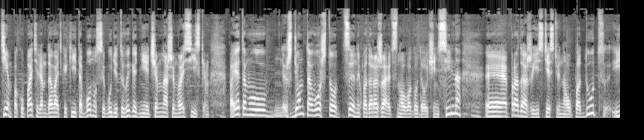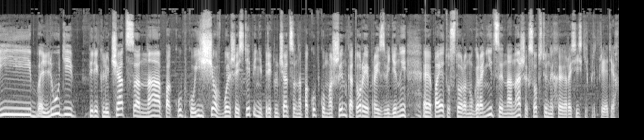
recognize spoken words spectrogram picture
тем покупателям давать какие-то бонусы будет выгоднее, чем нашим российским. Поэтому ждем того, что цены подорожают с Нового года очень сильно, э, продажи, естественно, естественно, упадут, и люди переключаться на покупку, еще в большей степени переключаться на покупку машин, которые произведены э, по эту сторону границы на наших собственных э, российских предприятиях.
